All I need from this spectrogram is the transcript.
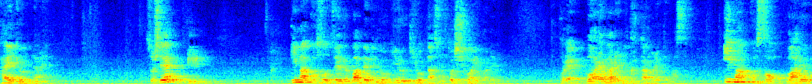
廃墟になれそして 今こそゼルバベルよ勇気を出せと主は言われる。これ我々に語られています。今こそ我々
